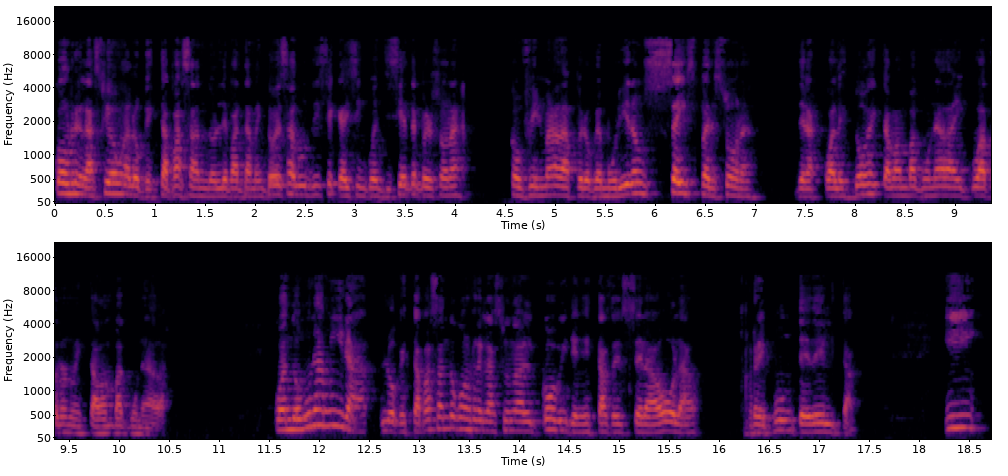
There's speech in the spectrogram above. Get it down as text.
con relación a lo que está pasando. El Departamento de Salud dice que hay 57 personas confirmadas, pero que murieron seis personas, de las cuales dos estaban vacunadas y cuatro no estaban vacunadas. Cuando una mira lo que está pasando con relación al COVID en esta tercera ola, repunte delta, y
